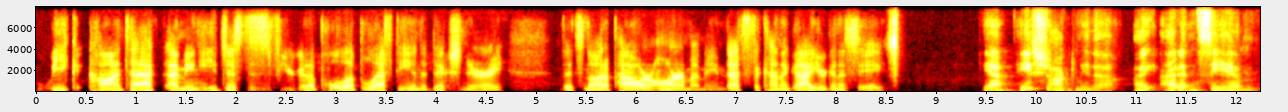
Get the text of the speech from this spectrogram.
weak contact. I mean, he just is, if you're going to pull up lefty in the dictionary that's not a power arm, I mean, that's the kind of guy you're going to see. Yeah, he shocked me though. I, I didn't see him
